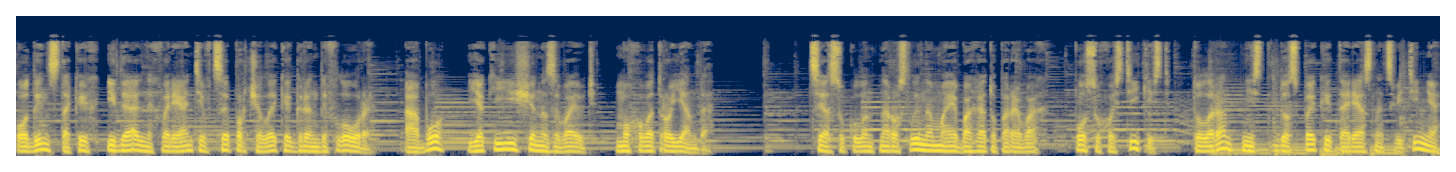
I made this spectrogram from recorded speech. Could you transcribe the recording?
Один з таких ідеальних варіантів це порчелеке грендефлоуре, або, як її ще називають, мохова троянда. Ця сукулентна рослина має багато переваг, посухостійкість, толерантність до спеки та рясне цвітіння,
